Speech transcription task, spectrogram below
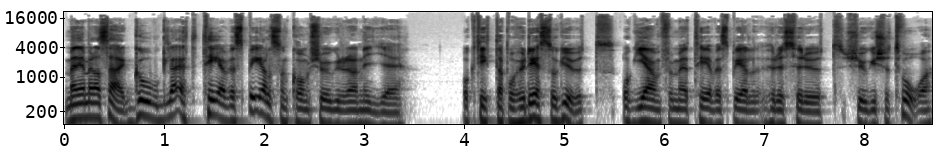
Men jag menar så här, googla ett tv-spel som kom 2009 och titta på hur det såg ut och jämför med ett tv-spel hur det ser ut 2022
